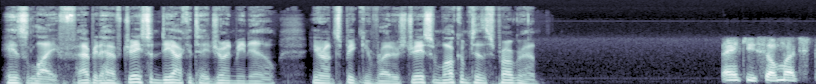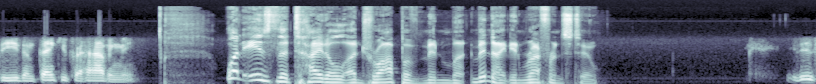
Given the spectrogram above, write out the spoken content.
his life. Happy to have Jason Diakité join me now here on Speaking of Writers. Jason, welcome to this program. Thank you so much, Steve, and thank you for having me. What is the title A Drop of Midnight in reference to? It is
